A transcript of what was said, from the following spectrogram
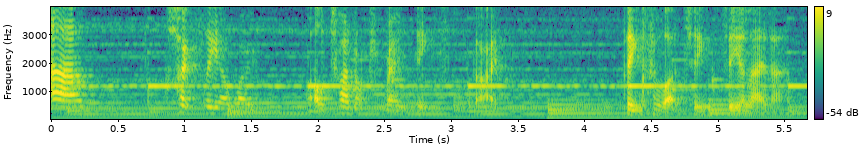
Um, hopefully, I won't. I'll try not to rant next fortnight. Thanks for watching. See you later.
